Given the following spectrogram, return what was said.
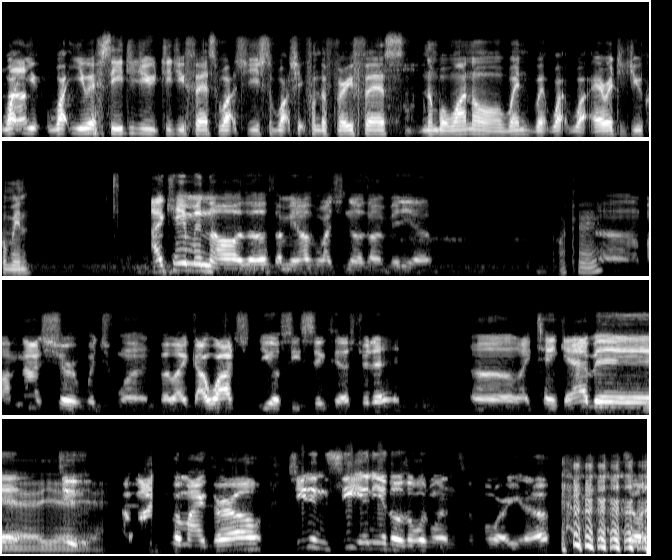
what huh? you what UFC did you did you first watch? Did you used to watch it from the very first number one, or when, when what what era did you come in? I came into all of those. I mean, I was watching those on video. Okay. Um, I'm not sure which one, but like I watched UFC 6 yesterday. Uh, like Tank Abbott. Yeah, yeah, dude. yeah. I watched it with my girl, she didn't see any of those old ones before, you know? So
